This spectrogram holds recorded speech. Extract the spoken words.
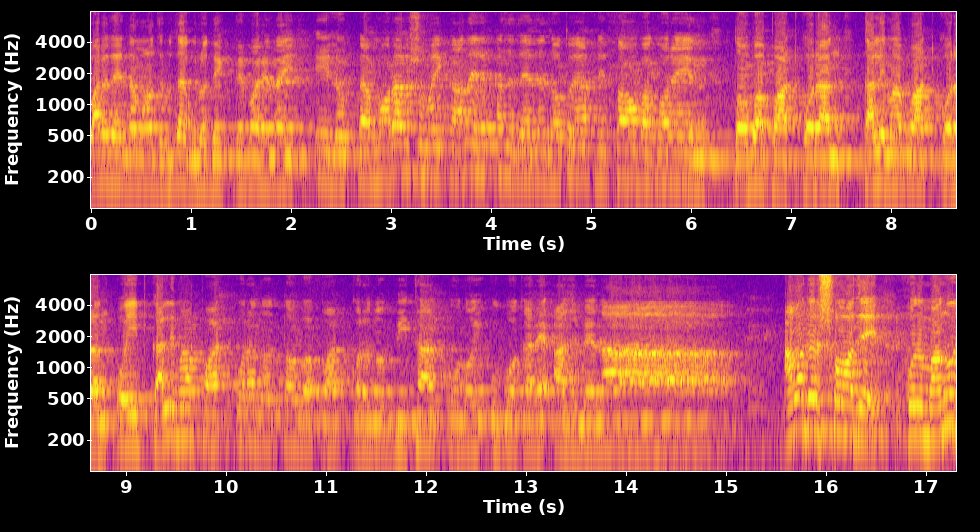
পারে নাই, নামাজ রোজাগুলো দেখতে পারে নাই। এই লোকটা মরার সময় কানের কাছে যে যে যতই আপনি তবা করেন তবা পাঠ করান, কালিমা পাঠ করান, ওই কালিমা পাঠ করানো তবা পাঠ করানো বৃথা কোনো উপকারে আসবে না। আমাদের সমাজে কোনো মানুষ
